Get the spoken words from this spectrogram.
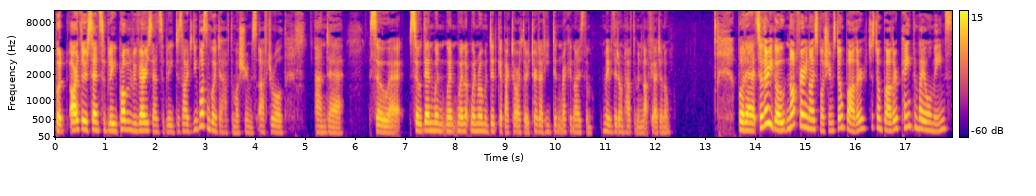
but Arthur sensibly, probably very sensibly, decided he wasn't going to have the mushrooms after all. And uh, so uh, so then when, when when when Roman did get back to Arthur, it turned out he didn't recognise them. Maybe they don't have them in Latvia, I don't know. But uh, so there you go. Not very nice mushrooms. Don't bother. Just don't bother. Paint them by all means.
